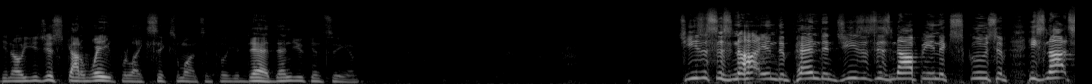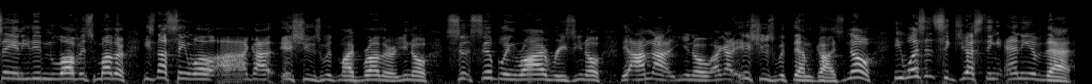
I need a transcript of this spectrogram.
You know, you just got to wait for like six months until you're dead. Then you can see him. Jesus is not independent. Jesus is not being exclusive. He's not saying he didn't love his mother. He's not saying, well, I got issues with my brother, you know, sibling rivalries, you know, I'm not, you know, I got issues with them guys. No, he wasn't suggesting any of that.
